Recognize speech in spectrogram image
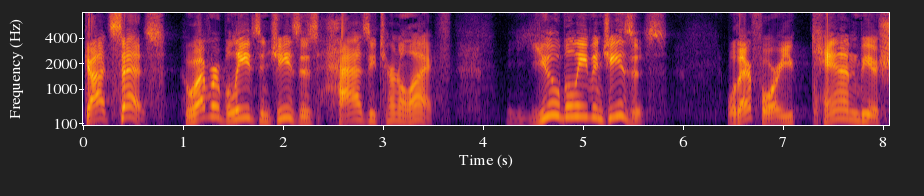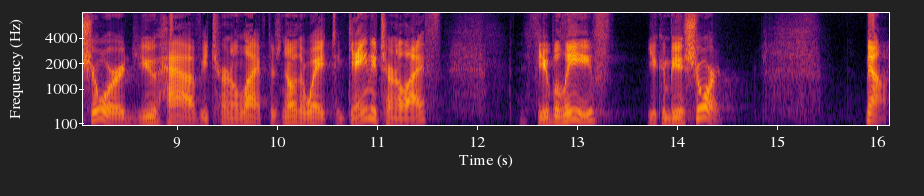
God says, whoever believes in Jesus has eternal life. You believe in Jesus. Well, therefore, you can be assured you have eternal life. There's no other way to gain eternal life. If you believe, you can be assured. Now,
